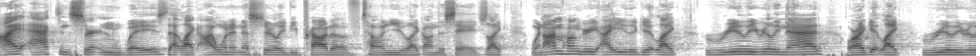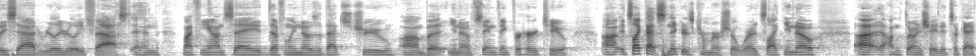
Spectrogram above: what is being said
I act in certain ways that like I wouldn't necessarily be proud of telling you like on the stage. Like when I'm hungry, I either get like really really mad or I get like really really sad really really fast. And my fiance definitely knows that that's true. Um, but you know, same thing for her too. Uh, it's like that Snickers commercial where it's like, you know, uh, I'm throwing shade, it's okay.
